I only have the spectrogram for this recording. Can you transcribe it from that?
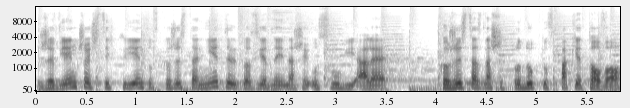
że większość z tych klientów korzysta nie tylko z jednej naszej usługi, ale korzysta z naszych produktów pakietowo.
